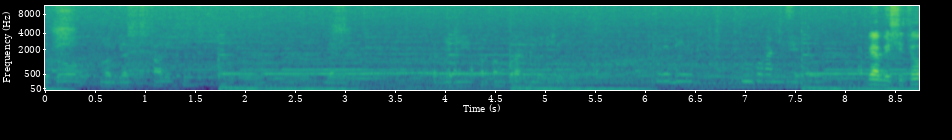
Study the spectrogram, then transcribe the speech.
situ luar biasa sekali sih. Dan terjadi pertempuran juga di situ. Jadi tempuran di situ. Tapi habis itu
